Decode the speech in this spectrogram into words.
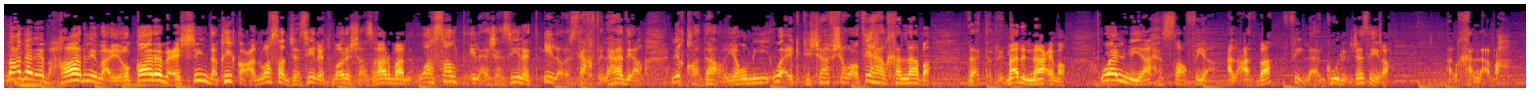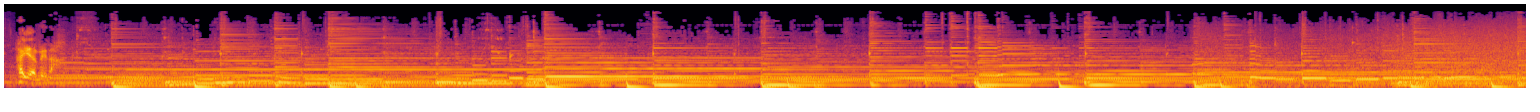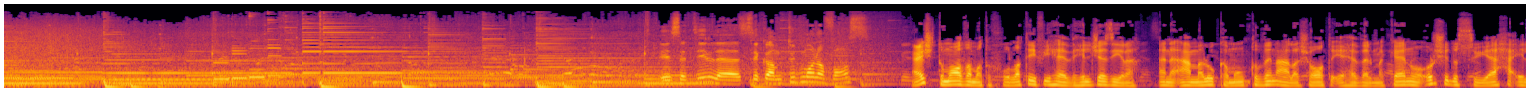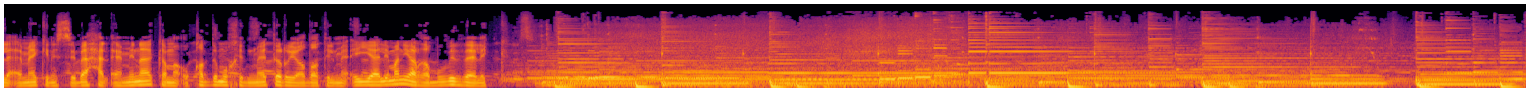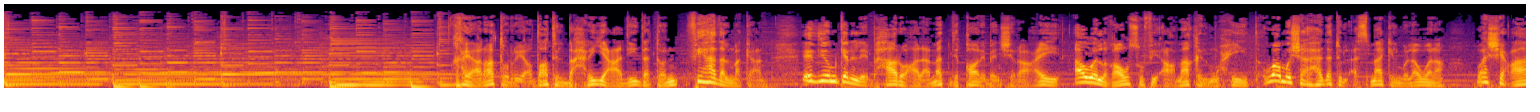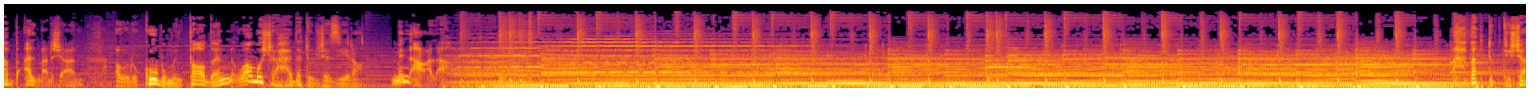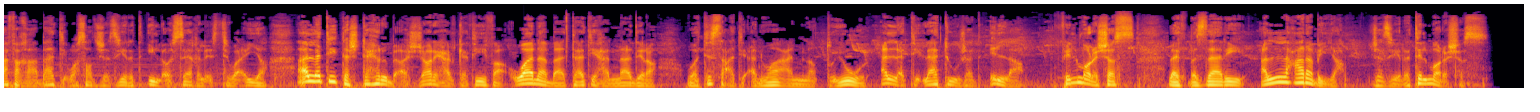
وبعد الإبحار لما يقارب 20 دقيقة عن وسط جزيرة موريشيوس غربا وصلت إلى جزيرة إيلو السقف الهادئة لقضاء يومي واكتشاف شواطئها الخلابة ذات الرمال الناعمة والمياه الصافية العذبة في لاجون الجزيرة الخلابة. هيا بنا. عشت معظم طفولتي في هذه الجزيرة. أنا أعمل كمنقذ على شواطئ هذا المكان وأرشد السياح إلى أماكن السباحة الآمنة كما أقدم خدمات الرياضات المائية لمن يرغب بذلك خيارات الرياضات البحرية عديدة في هذا المكان إذ يمكن الإبحار على متن قارب شراعي أو الغوص في أعماق المحيط ومشاهدة الأسماك الملونة وشعاب المرجان أو ركوب منطاد ومشاهدة الجزيرة من أعلى. أحببت اكتشاف غابات وسط جزيرة إيل أوسيغ الاستوائية التي تشتهر بأشجارها الكثيفة ونباتاتها النادرة وتسعة أنواع من الطيور التي لا توجد إلا في الموريشيوس ليث بزاري العربية جزيرة الموريشيوس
